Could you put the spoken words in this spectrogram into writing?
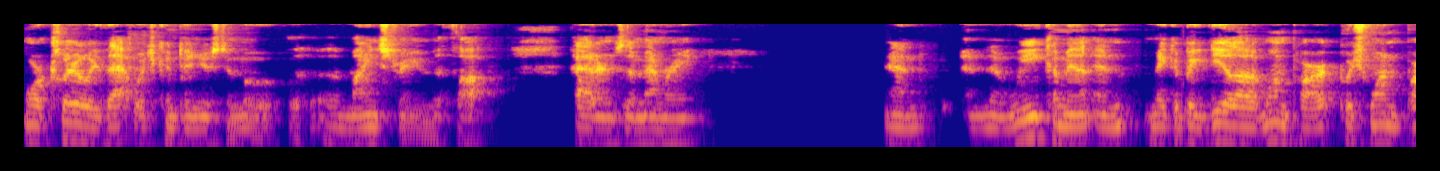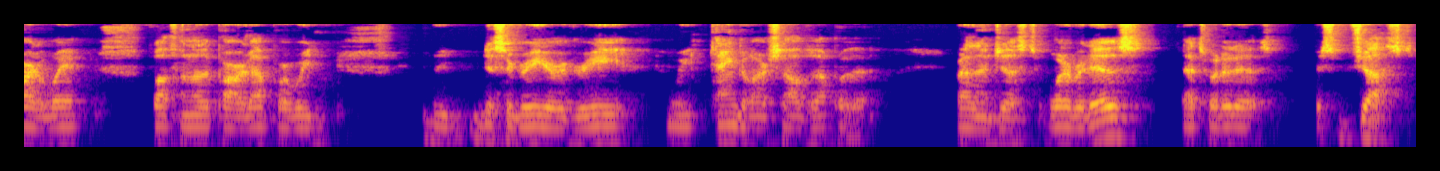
more clearly that which continues to move, the, the mind stream, the thought patterns, the memory. And and then we come in and make a big deal out of one part, push one part away, fluff another part up, where we, we disagree or agree. We tangle ourselves up with it rather than just whatever it is, that's what it is. It's just,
